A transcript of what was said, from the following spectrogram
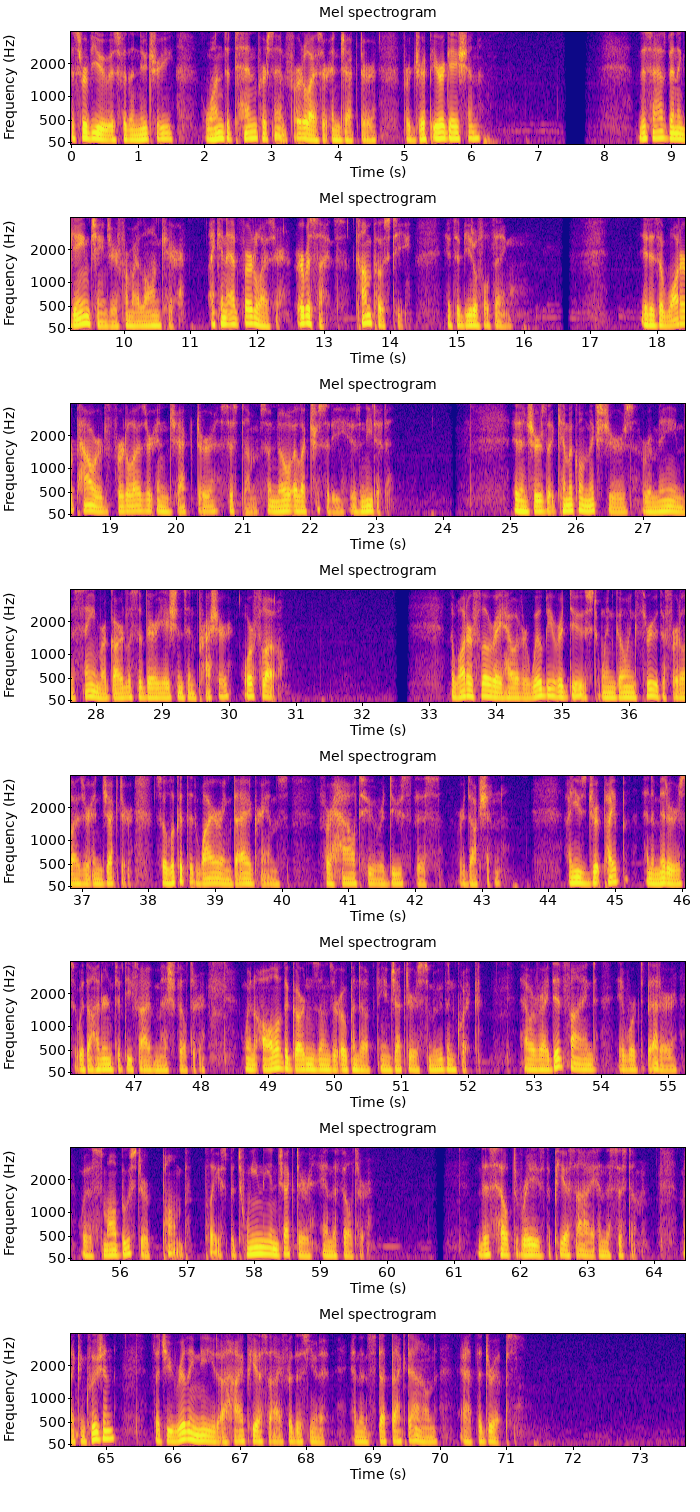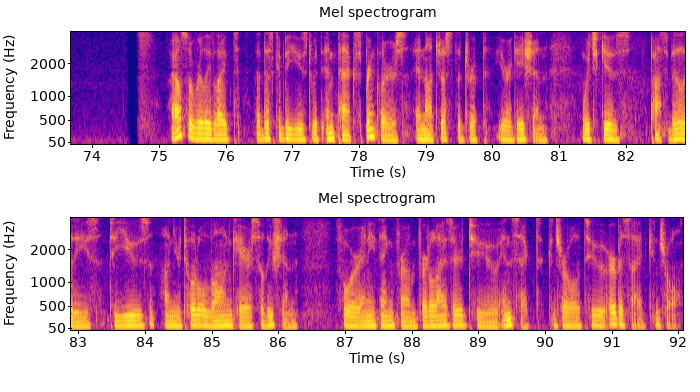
This review is for the NEWTRY 1 to 10% fertilizer injector for drip irrigation. This has been a game changer for my lawn care. I can add fertilizer, herbicides, compost tea. It's a beautiful thing. It is a water powered fertilizer injector system, so no electricity is needed. It ensures that chemical mixtures remain the same regardless of variations in pressure or flow. The water flow rate, however, will be reduced when going through the fertilizer injector. So look at the wiring diagrams for how to reduce this reduction. I use drip pipe and emitters with a 155 mesh filter. When all of the garden zones are opened up, the injector is smooth and quick. However, I did find it worked better with a small booster pump placed between the injector and the filter. This helped raise the PSI in the system. My conclusion is that you really need a high PSI for this unit and then step back down at the drips. I also really liked that this could be used with impact sprinklers and not just the drip irrigation, which gives possibilities to use on your total lawn care solution for anything from fertilizer to insect control to herbicide control.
